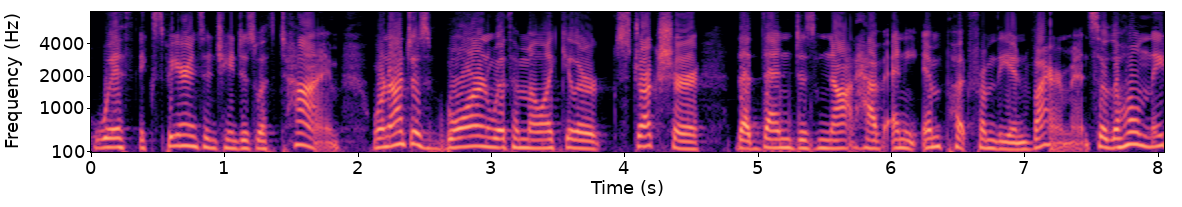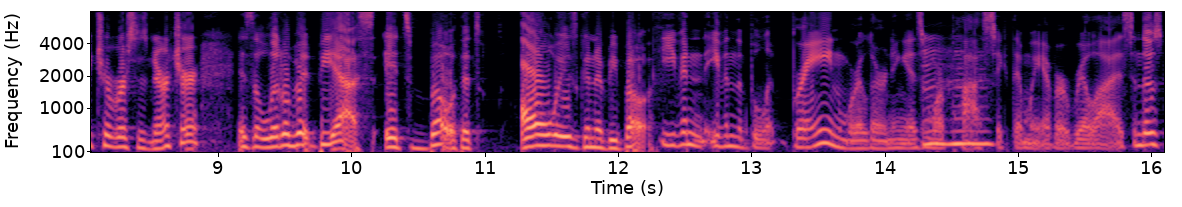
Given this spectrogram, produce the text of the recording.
with experience and changes with time. We're not just born with a molecular structure that then does not have any input from the environment. So the whole nature versus nurture is a little bit BS. It's both. It's always going to be both. Even even the brain we're learning is more mm-hmm. plastic than we ever realized. And those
